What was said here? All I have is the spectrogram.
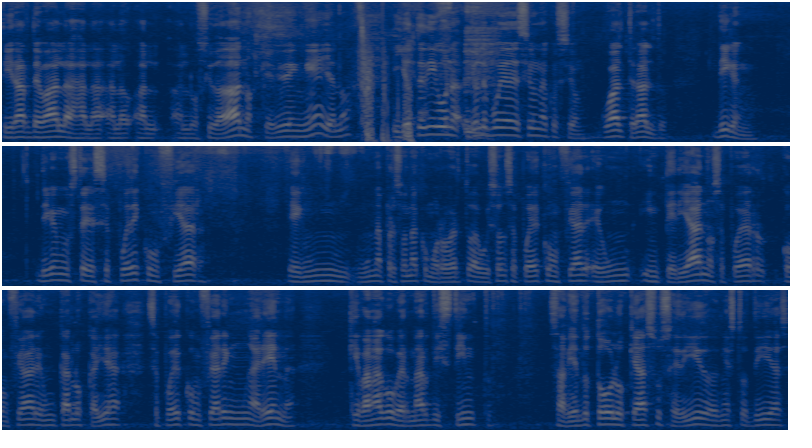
tirar de balas a, los ciudadanos que viven en ella, ¿no? Y yo te digo una, yo les voy a decir una cuestión, Walter, Aldo, díganme, díganme ustedes, ¿se puede confiar en una persona como Roberto Daguizón, se puede confiar en un Interiano, se puede confiar en un Carlos Calleja, se puede confiar en un Arena, que van a gobernar distinto, sabiendo todo lo que ha sucedido en estos días,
